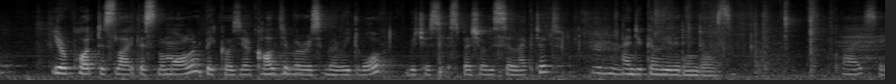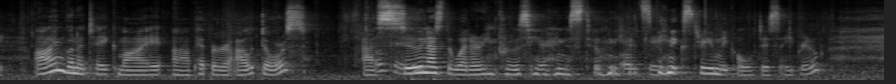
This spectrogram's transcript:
your pot is slightly smaller because your cultivar is very dwarfed, which is specially selected, Mhm. and you can leave it indoors. I see. I'm gonna take my uh, pepper outdoors as Okay. soon as the weather improves here in Estonia. it's been extremely cold this April.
